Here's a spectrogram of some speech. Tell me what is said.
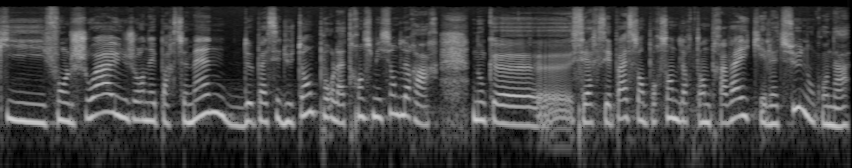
qui font le choix une journée par semaine de passer du temps pour la transmission de leur art. Donc, euh, c'est-à-dire que c'est pas 100% de leur temps de travail qui est là-dessus. Donc, on a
